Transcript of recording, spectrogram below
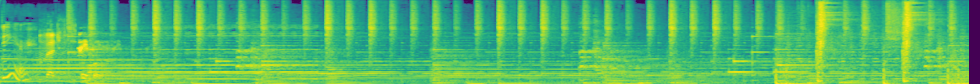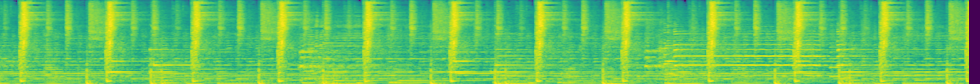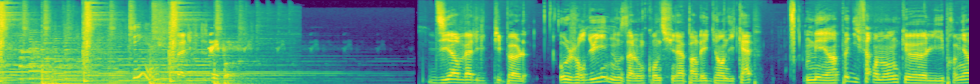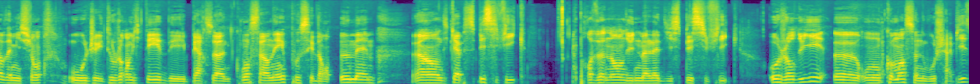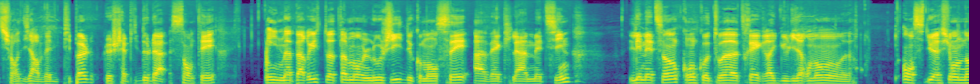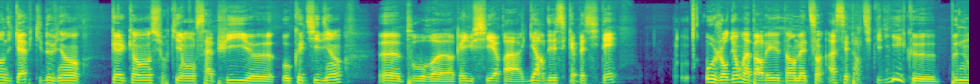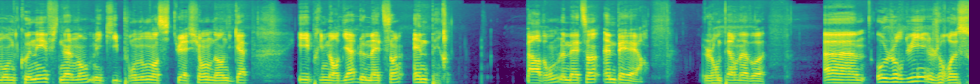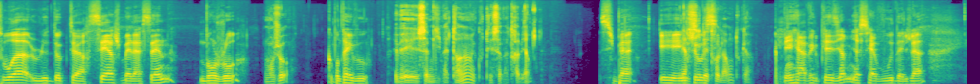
Dear. People, Dear Valid People, aujourd'hui nous allons continuer à parler du handicap, mais un peu différemment que les premières émissions où j'ai toujours invité des personnes concernées possédant eux-mêmes un handicap spécifique provenant d'une maladie spécifique. Aujourd'hui, euh, on commence un nouveau chapitre sur Dear Valid People, le chapitre de la santé. Il m'a paru totalement logique de commencer avec la médecine. Les médecins qu'on côtoie très régulièrement euh, en situation de handicap qui devient quelqu'un sur qui on s'appuie euh, au quotidien euh, pour réussir à garder ses capacités. Aujourd'hui, on va parler d'un médecin assez particulier que peu de monde connaît finalement, mais qui pour nous en situation de handicap est primordial, le médecin MPR. Pardon, le médecin MPR. J'en perds ma voix. Euh, Aujourd'hui, je reçois le docteur Serge Bellassène. Bonjour. Bonjour. Comment allez-vous? Eh bien, samedi matin, écoutez, ça va très bien. Super. Et Merci d'être là, en tout cas. Mais avec plaisir, merci à vous d'être là.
